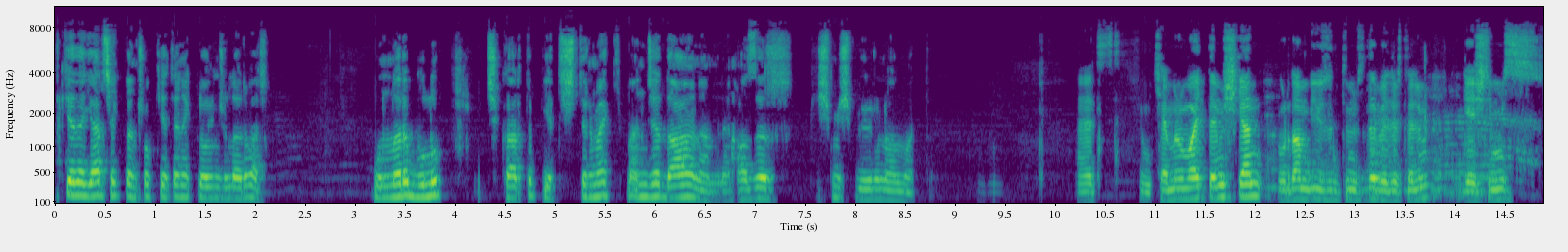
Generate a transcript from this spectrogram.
Türkiye'de gerçekten çok yetenekli oyuncular var. Bunları bulup çıkartıp yetiştirmek bence daha önemli. Hazır pişmiş bir ürün almak. Evet. Şimdi Cameron White demişken buradan bir üzüntümüzü de belirtelim. Geçtiğimiz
